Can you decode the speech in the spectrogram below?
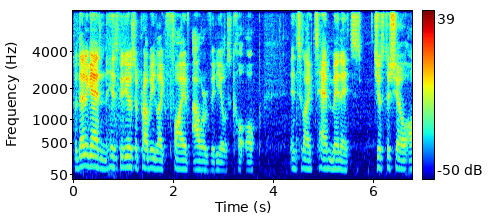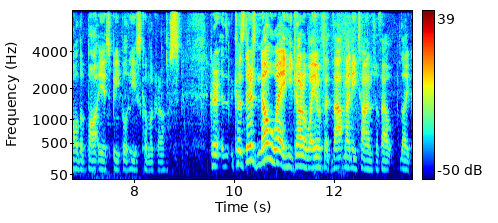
But then again, his videos are probably like five hour videos cut up into like 10 minutes just to show all the bottiest people he's come across. Because there's no way he got away with it that many times without like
